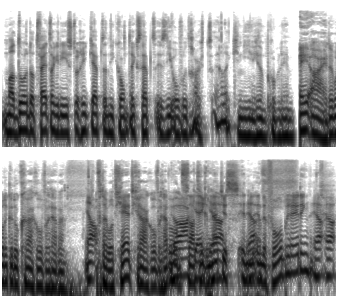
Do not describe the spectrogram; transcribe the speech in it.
maar door dat feit dat je die historiek hebt en die context hebt, is die overdracht eigenlijk niet echt een probleem. AI, daar wil ik het ook graag over hebben. Ja. Of daar wil jij het graag over hebben, want het staat kijk, hier netjes in, in de voorbereiding. Ja, ja.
